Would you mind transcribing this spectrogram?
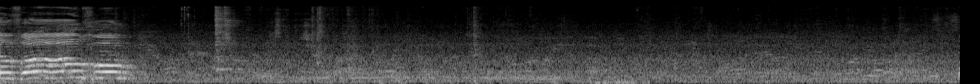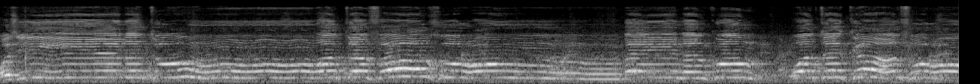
وتفاخر وزينة وتفاخر بينكم وتكاثر.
